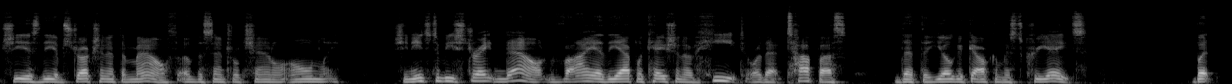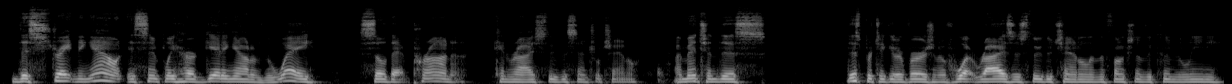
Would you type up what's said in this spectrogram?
she is the obstruction at the mouth of the central channel only. She needs to be straightened out via the application of heat or that tapas that the yogic alchemist creates. But this straightening out is simply her getting out of the way so that prana, can rise through the central channel. I mentioned this this particular version of what rises through the channel and the function of the Kundalini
